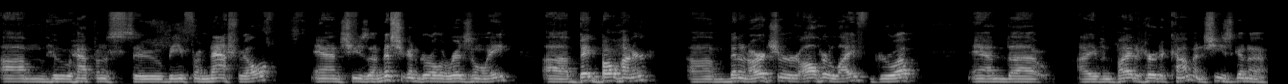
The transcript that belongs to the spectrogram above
um, who happens to be from Nashville, and she's a Michigan girl originally. Uh, big bow hunter, um, been an archer all her life. Grew up, and uh, I've invited her to come, and she's gonna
